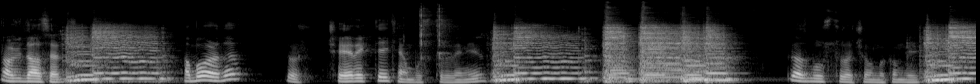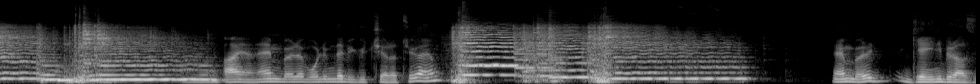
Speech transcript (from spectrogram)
Hafif daha sert. Ha bu arada dur. Çeyrekteyken booster deneyelim. Biraz booster açalım bakalım değil. Aynen hem böyle volümde bir güç yaratıyor hem hem böyle gain'i biraz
